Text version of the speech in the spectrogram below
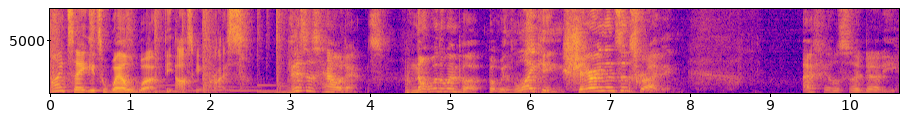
I'd say it's well worth the asking price. This is how it ends. Not with a whimper, but with liking, sharing, and subscribing. I feel so dirty.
